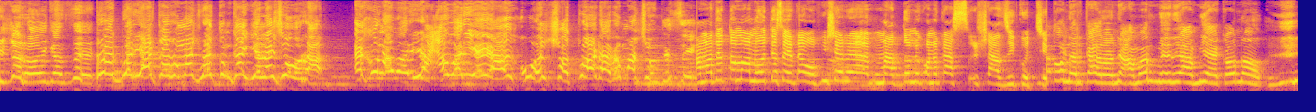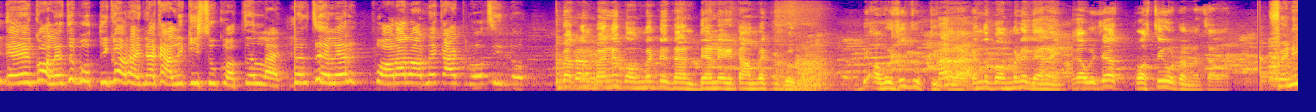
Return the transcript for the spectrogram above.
অফিসার হয়ে গেছে। একবারই আঠারো মাস বেতন খাই গেলেছে ওরা? এখন আবার আবার সতেরো আঠারো মাস আমাদের তো মনে হইতেছে এটা অফিসের মাধ্যমে কোনো কাজ সাজি করছে। বেতনের কারণে আমার মেয়ে আমি এখনও এই কলেজে ভর্তি করাই না খালি কিছু করতে লাই। ছেলের পড়ার অনেক আগ্রহ ছিল। বেতন পায় না গভর্নমেন্টে দেন দেন এটা আমরা কি করব? অবশ্যই যুক্তি তারা কিন্তু গভর্নমেন্টে দেয় নাই। টাকা পয়সা পস্তেই ওঠে না চাওয়া। ফেনী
